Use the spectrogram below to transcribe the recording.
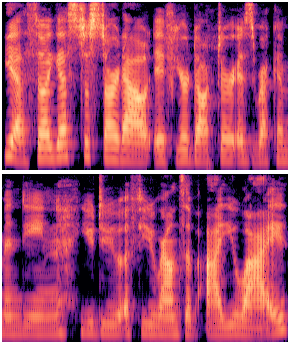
Yeah, so I guess to start out, if your doctor is recommending you do a few rounds of IUI,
